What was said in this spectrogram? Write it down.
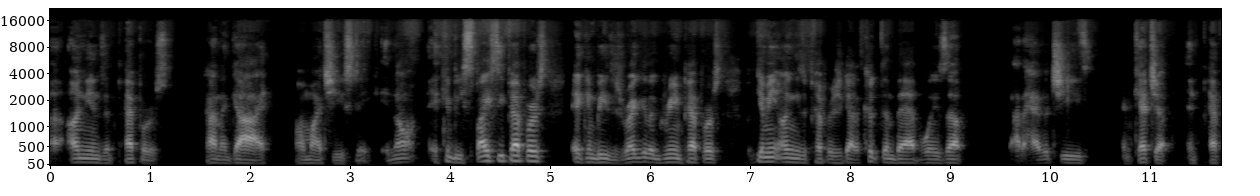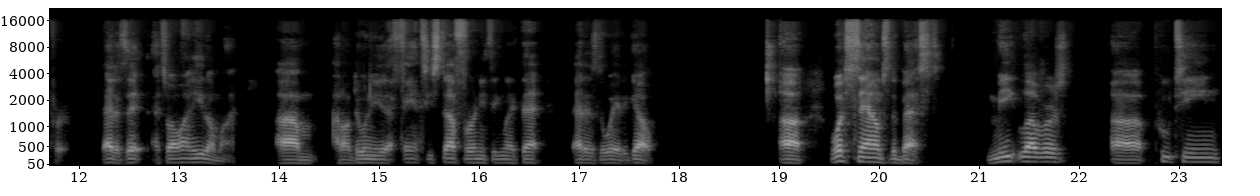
uh, onions and peppers kind of guy on my cheesesteak. You know, it can be spicy peppers, it can be just regular green peppers, but give me onions and peppers. You got to cook them bad boys up. Got to have the cheese and ketchup and pepper. That is it. That's all I need on mine. Um, I don't do any of that fancy stuff or anything like that. That is the way to go. Uh, what sounds the best? Meat lovers, uh, poutine,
